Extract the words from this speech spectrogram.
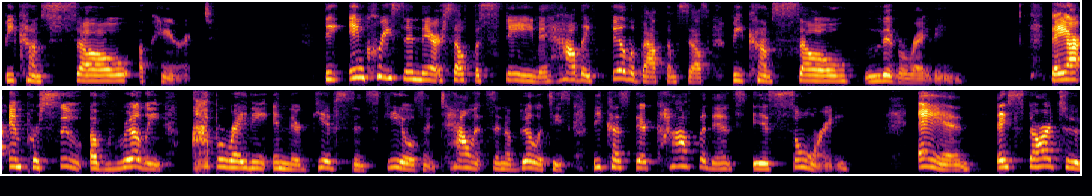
becomes so apparent the increase in their self esteem and how they feel about themselves becomes so liberating. They are in pursuit of really operating in their gifts and skills and talents and abilities because their confidence is soaring. And they start to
